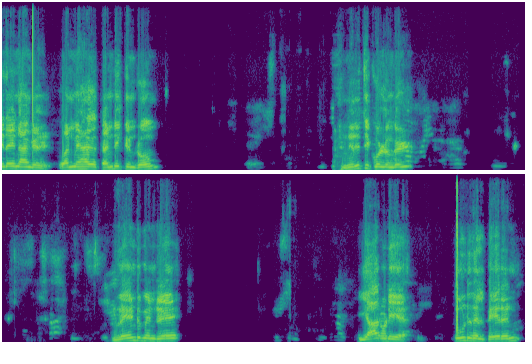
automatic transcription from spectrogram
இதை நாங்கள் வன்மையாக கண்டிக்கின்றோம். நிறுத்திக் கொள்ளுங்கள். வேண்டுமென்றே யாருடைய தூண்டுதல் பேரன்?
